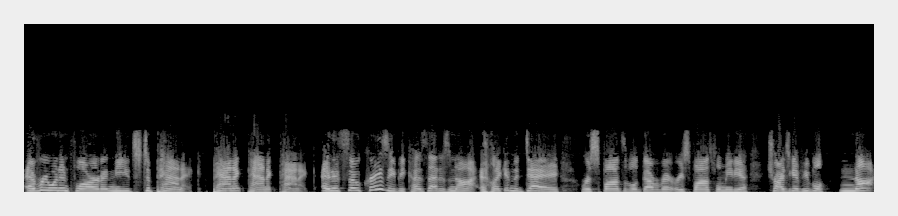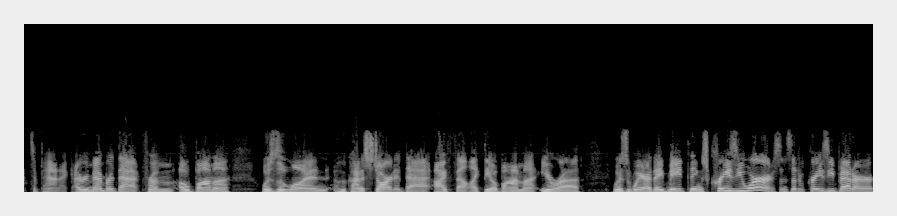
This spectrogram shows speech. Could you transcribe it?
everyone in Florida needs to panic. Panic, panic, panic. And it's so crazy because that is not, like in the day, responsible government, responsible media tried to get people not to panic. I remember that from Obama was the one who kind of started that. I felt like the Obama era was where they made things crazy worse instead of crazy better.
